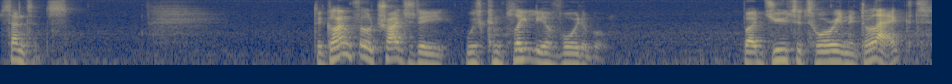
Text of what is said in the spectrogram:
sentence. The Grenfell tragedy was completely avoidable, but due to Tory neglect,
